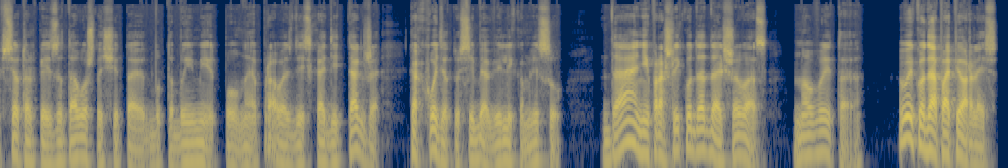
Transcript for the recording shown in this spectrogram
Все только из-за того, что считают, будто бы имеют полное право здесь ходить так же, как ходят у себя в великом лесу. Да, они прошли куда дальше вас, но вы-то... Вы куда поперлись?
